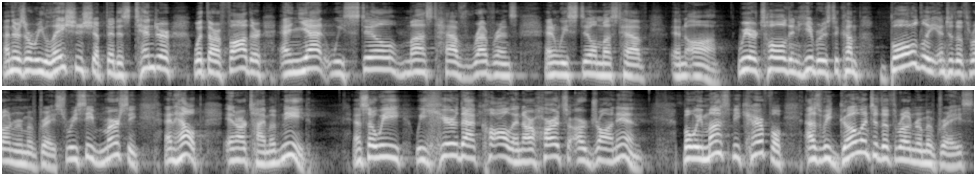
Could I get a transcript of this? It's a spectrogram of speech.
and there's a relationship that is tender with our Father, and yet we still must have reverence and we still must have an awe we are told in Hebrews to come boldly into the throne room of grace, to receive mercy and help in our time of need. And so we, we hear that call and our hearts are drawn in. But we must be careful as we go into the throne room of grace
